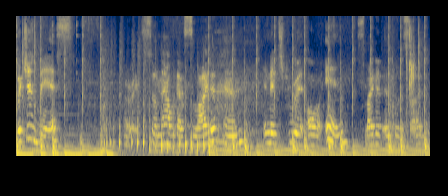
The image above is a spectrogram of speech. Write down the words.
Which is this. Alright, so now we gotta slide it in. And then screw it all in. Slide it into the side.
